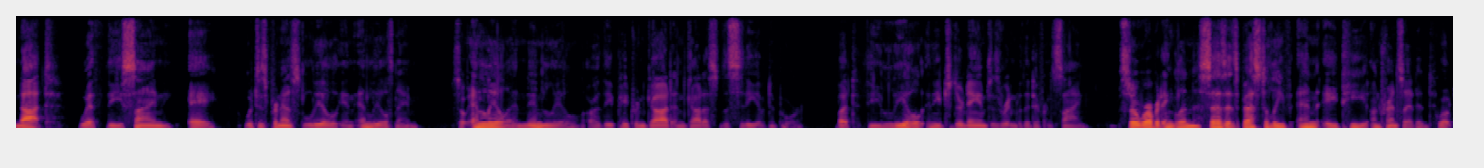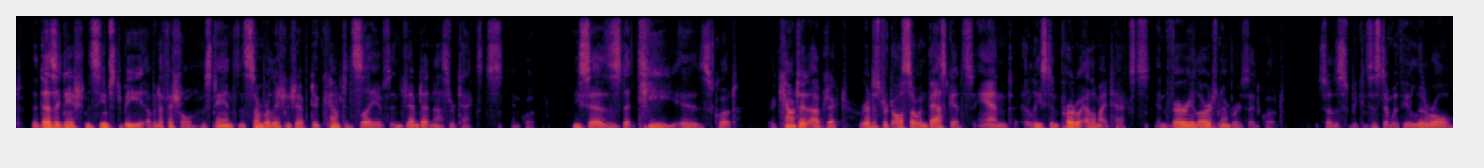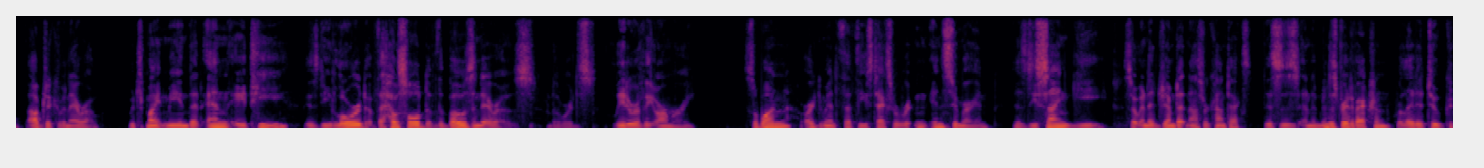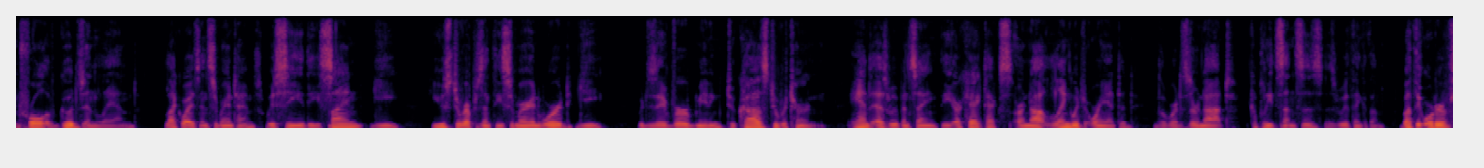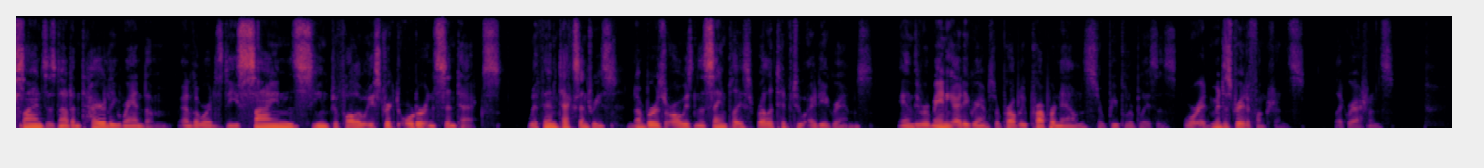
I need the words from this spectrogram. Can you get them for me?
not with the sign A, which is pronounced Lil in Enlil's name. So Enlil and Ninlil are the patron god and goddess of the city of Nippur, but the Lil in each of their names is written with a different sign. So Robert Englund says it's best to leave NAT untranslated. Quote, the designation seems to be of an official who stands in some relationship to counted slaves in Jemdet Nasr texts. End quote. He says that T is, quote, a counted object registered also in baskets and, at least in Proto Elamite texts, in very large numbers, end quote. So this would be consistent with the literal object of an arrow, which might mean that NAT is the lord of the household of the bows and arrows, in other words, leader of the armory. So one argument that these texts were written in Sumerian is the sign Gi. So in a Jemdet Nasr context, this is an administrative action related to control of goods and land. Likewise, in Sumerian times, we see the sign Gi used to represent the Sumerian word Gi, which is a verb meaning to cause to return. And as we've been saying, the archaic texts are not language oriented. In other words, they're not complete sentences as we would think of them. But the order of signs is not entirely random. In other words, these signs seem to follow a strict order and syntax. Within text entries, numbers are always in the same place relative to ideograms, and the remaining ideograms are probably proper nouns, or people or places, or administrative functions, like rations.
